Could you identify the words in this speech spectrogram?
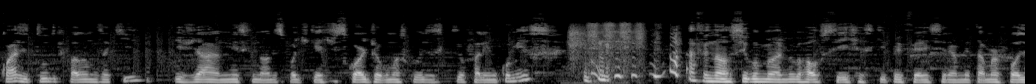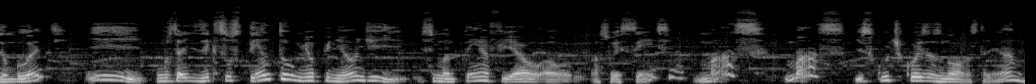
quase tudo que falamos aqui. E já nesse final desse podcast discordo de algumas coisas que eu falei no começo. Afinal, sigo meu amigo Raul Seixas que prefere ser a metamorfose ambulante. E gostaria de dizer que sustento minha opinião de se mantenha fiel ao, à sua essência, mas, mas, escute coisas novas, tá ligado?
